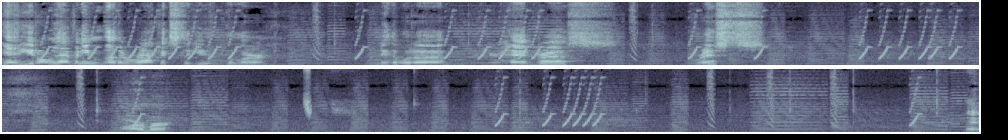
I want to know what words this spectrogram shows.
Yeah, you don't have any other rackets to, you, to learn. Neither would uh, your headdress, wrists, armor. Wait,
